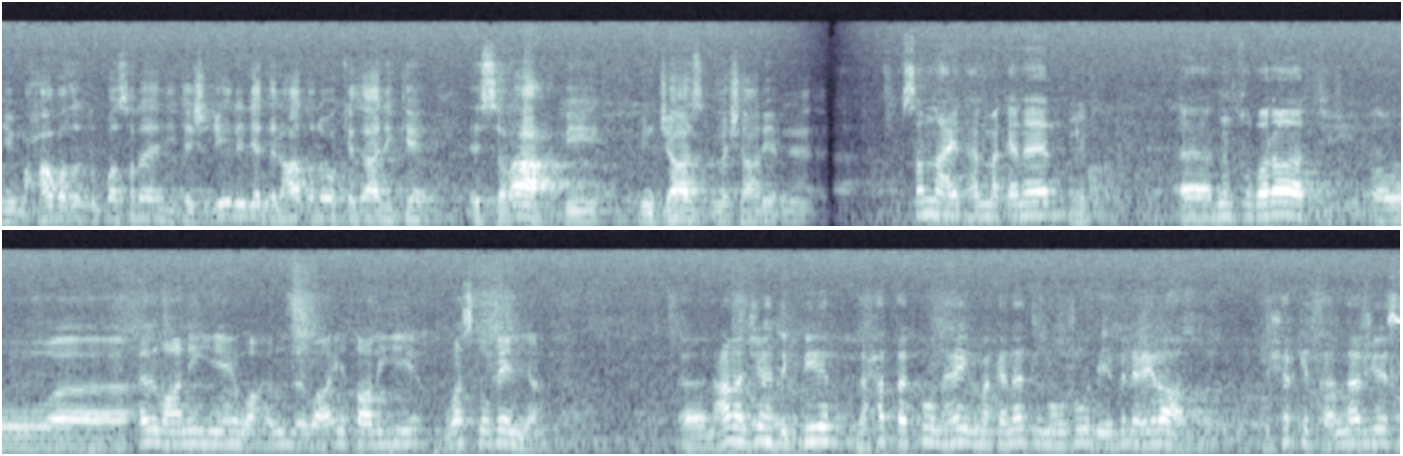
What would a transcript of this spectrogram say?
لمحافظة البصرة لتشغيل اليد العاطلة وكذلك إسراع بإنجاز مشاريعنا. صنعت هالمكانات آه، من خبرات ألمانية وإيطالية وسلوفينيا. آه، انعمل جهد كبير لحتى تكون هي المكانات الموجودة بالعراق بشركة النرجس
